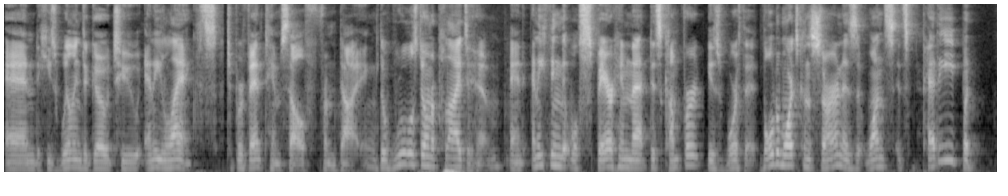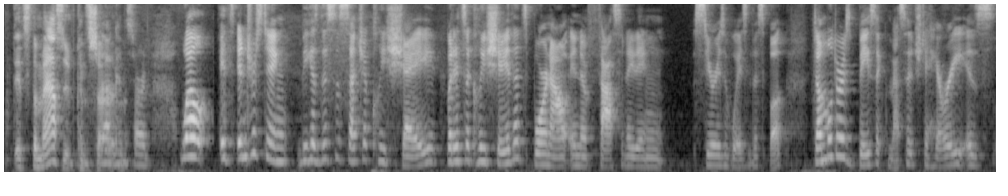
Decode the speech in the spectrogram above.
And he's willing to go to any lengths to prevent himself from dying. The rules don't apply to him, and anything that will spare him that discomfort is worth it. Voldemort's concern is at once it's petty, but it's the massive concern. Not concerned. Well, it's interesting because this is such a cliche, but it's a cliche that's borne out in a fascinating series of ways in this book. Dumbledore's basic message to Harry is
